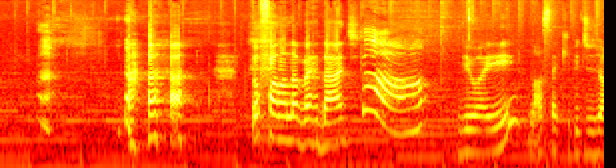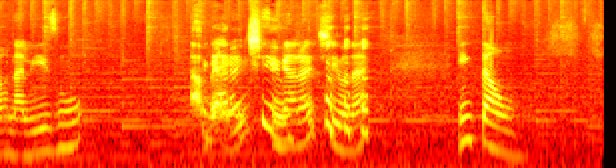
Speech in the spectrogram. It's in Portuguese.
Tô falando a verdade? Tá. Viu aí? Nossa equipe de jornalismo tá se bem, garantiu. Se garantiu, né? então,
